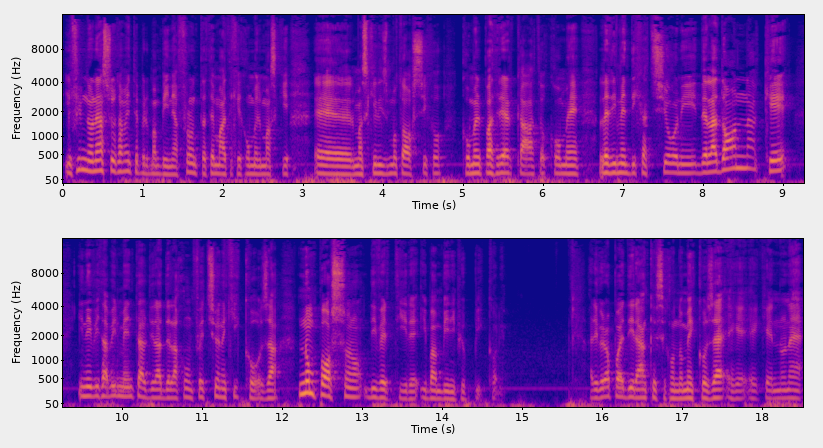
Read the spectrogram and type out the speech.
Il film non è assolutamente per bambini, affronta tematiche come il, maschi- eh, il maschilismo tossico, come il patriarcato, come le rivendicazioni della donna che inevitabilmente al di là della confezione chiccosa non possono divertire i bambini più piccoli. Arriverò poi a dire anche secondo me cos'è e che, e che non è,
